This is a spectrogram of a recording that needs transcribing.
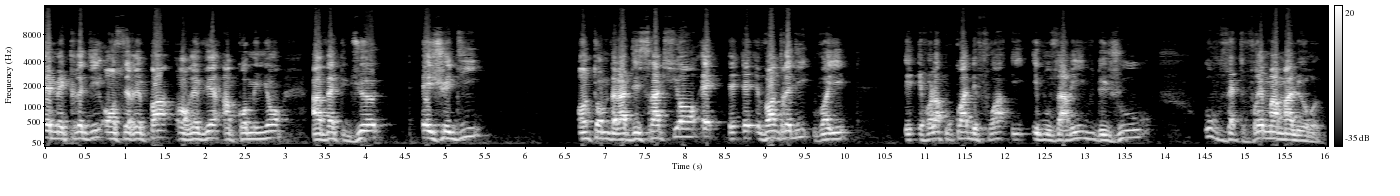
et mercredi, on se répand, on revient en communion avec Dieu, et jeudi, on tombe dans la distraction, et, vendredi, voyez, et, voilà pourquoi des fois, il, il vous arrive des jours où vous êtes vraiment malheureux.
